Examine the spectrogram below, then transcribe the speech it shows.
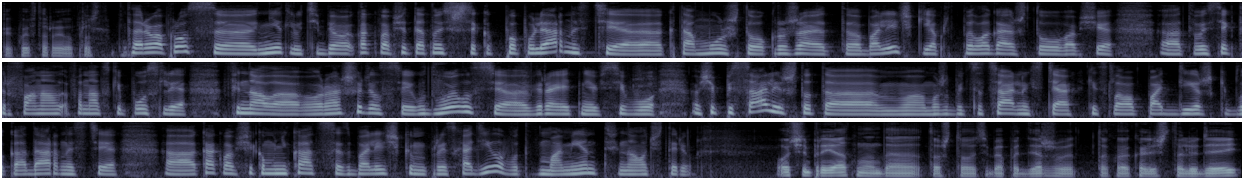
какой второй вопрос? Второй вопрос. э, Нет ли у тебя... Как вообще ты относишься к популярности, э, к тому, что окружают болельщики? Я предполагаю, что вообще твой сектор фана- фанатский после финала расширился и удвоился, вероятнее всего. Вообще писали что-то, может быть, в социальных сетях, какие-то слова поддержки, благодарности? Как вообще коммуникация с болельщиками происходила вот в момент финала четырех? Очень приятно, да, то, что тебя поддерживает такое количество людей, э,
